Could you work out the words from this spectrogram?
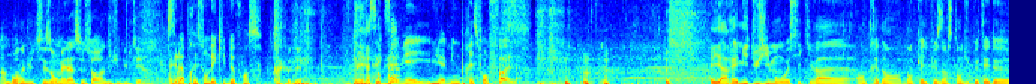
un bon début de saison, mais là ce soir en difficulté. hein. C'est la pression de l'équipe de France. Peut-être. C'est Xavier, il lui a mis une pression folle. Et il y a Rémi Dugimon aussi qui va entrer dans, dans quelques instants du côté de,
